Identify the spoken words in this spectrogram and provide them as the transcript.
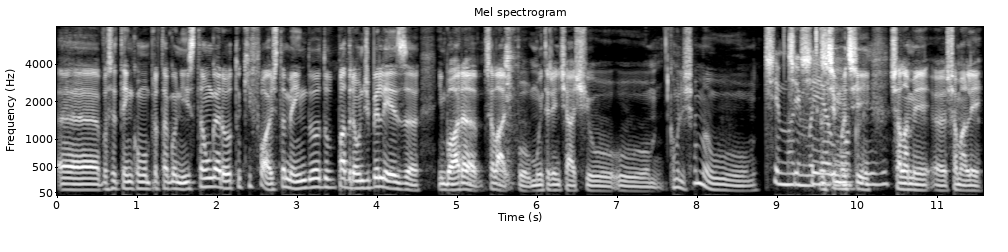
é, você tem como protagonista um garoto que foge também do, do padrão de beleza. Embora, sei lá, tipo, muita gente ache o. o- como ele chama? O. Timothy. Coisa. Chalamet. Chalamet.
